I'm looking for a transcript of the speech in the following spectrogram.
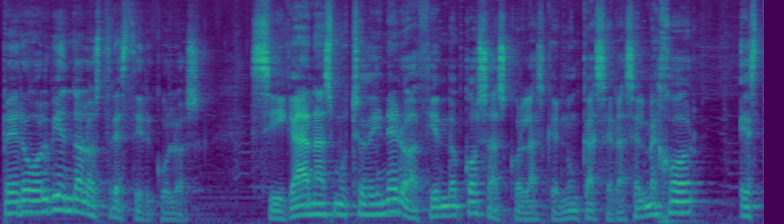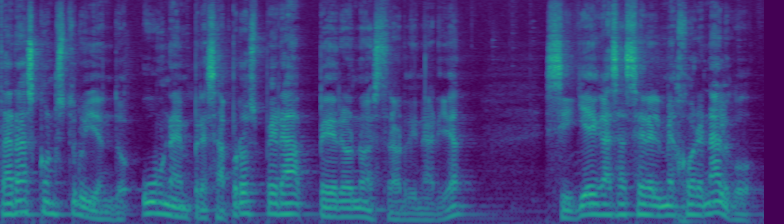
Pero volviendo a los tres círculos, si ganas mucho dinero haciendo cosas con las que nunca serás el mejor, estarás construyendo una empresa próspera pero no extraordinaria. Si llegas a ser el mejor en algo,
